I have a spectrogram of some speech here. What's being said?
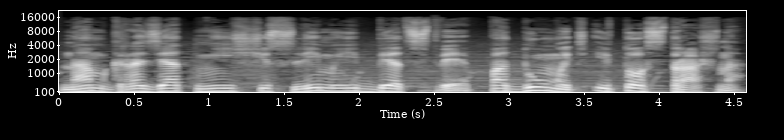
нам грозят неисчислимые бедствия. Подумать и то страшно.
